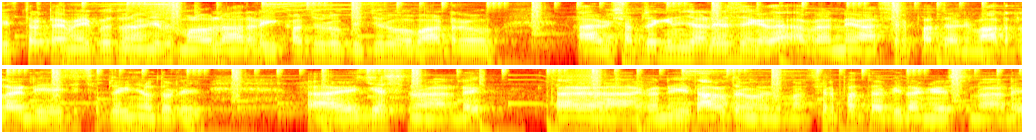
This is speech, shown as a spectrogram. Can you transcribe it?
ఇఫ్తార్ టైం అయిపోతుందని చెప్పేసి మన వాళ్ళు ఆల్రెడీ ఖజూరు బిజ్జురు వాటరు అవి సబ్జ గింజలు వేసాయి కదా అవన్నీ సరిపోద్దు అని వాటర్ లాంటివి వేసి సబ్జ గింజలతోటి ఆ, చేస్తున్నానండి. ఇవన్నీ తాగుతున్నాం మన సరిపత్త విధంగా వేస్తున్నానండి.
